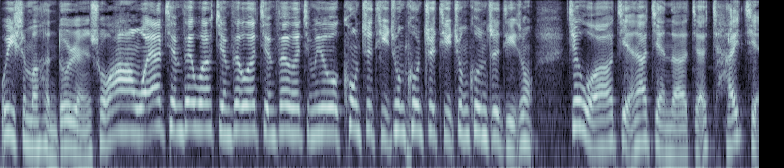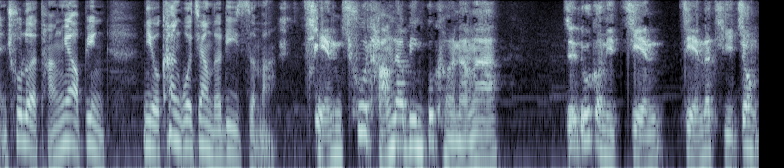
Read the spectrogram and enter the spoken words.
为什么很多人说啊我要减肥，我要减肥，我要减肥，我要减肥，我控制体重，控制体重，控制体重，结果减要减的，还减出了糖尿病。你有看过这样的例子吗？减出糖尿病不可能啊。这如果你减减了体重，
